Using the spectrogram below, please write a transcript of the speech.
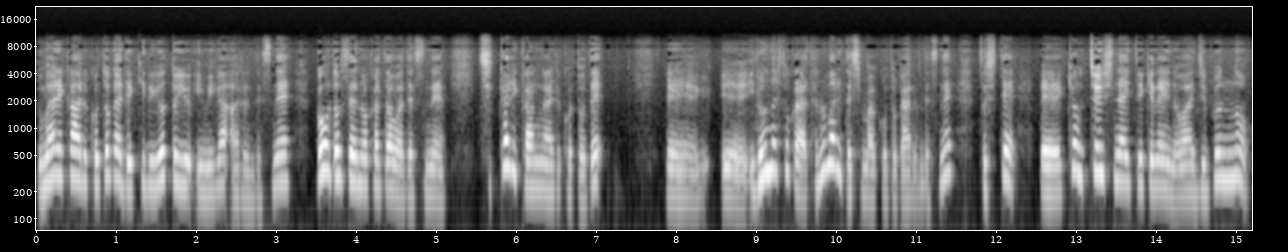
生まれ変わることができるよという意味があるんですね。合同性の方はですねしっかり考えることで、えーえー、いろんな人から頼まれてしまうことがあるんですね。そして、えー、今日注意しないといけないのは自分の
